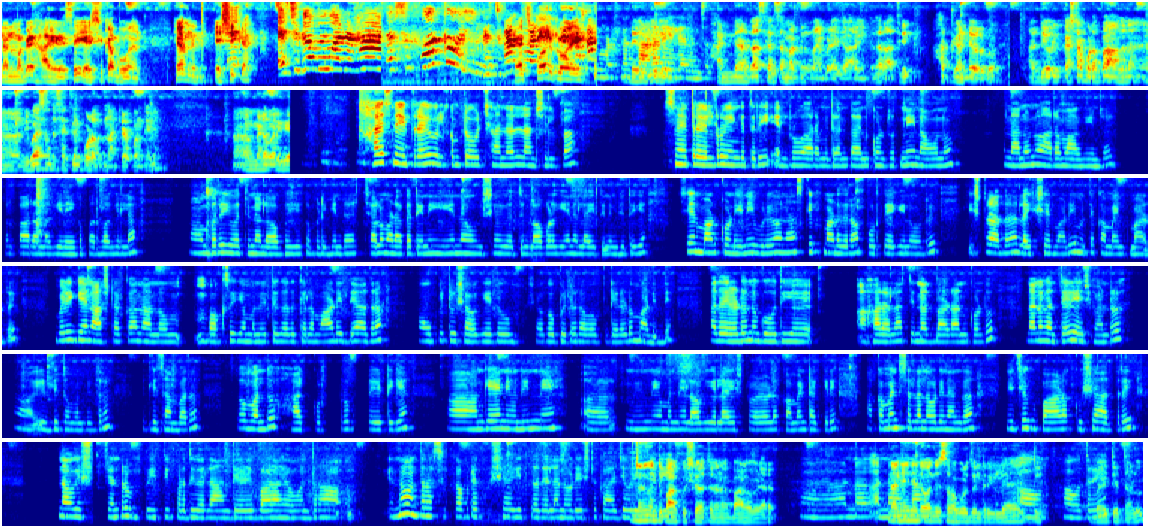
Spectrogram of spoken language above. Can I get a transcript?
ನನ್ನ ಮಗಳಿಗೆ ಹಾಯ್ ಹೇಳಿಸಿ. ಯಶಿಕಾ ಭುವನ್ ಅಂತ. ಯಶಿಕಾ. ಯಶಿಕಾ ಎಚ್ ಫೋರ್ ಕೋಳಿ ಡೈಲಿ ಹನ್ನೆರಡು ತಾಸು ಕೆಲಸ ಮಾಡ್ತೀನಿ ನಾನು ಬೆಳಗ್ಗೆ ಆರು ಗಂಟೆಯಿಂದ ರಾತ್ರಿ ಹತ್ತು ಗಂಟೆವರೆಗೂ. ಆ ದೇವ್ರಿಗೆ ಕಷ್ಟ ಕೊಡಪ್ಪ ಅದನ್ನು ನಿಭಾಯಿಸುವಂಥ ಶಕ್ತಿನ ಕೊಡಂತ ನಾನು ಕೇಳ್ಕೊತೀನಿ. ಮೇಡಮ್ ಅವರಿಗೆ ಹಾಯ್ ಸ್ನೇಹಿತರೆ ವೆಲ್ಕಮ್ ಟು ಅವರ್ ಚಾನಲ್ ನಾನು ಶಿಲ್ಪ. ಸ್ನೇಹಿತರೆ ಎಲ್ಲರೂ ಹೆಂಗಿದ್ದೀರಿ? ಎಲ್ಲರೂ ಆರಾಮಿದ್ರಂತ ಅಂದ್ಕೊಂಡಿರ್ತೀನಿ ನಾವು ನಾನು ಆರಾಮಾಗೀನಿ ರೀ ಸ್ವಲ್ಪ ಆರಾಮಾಗೀನಿ ಈಗ ಪರವಾಗಿಲ್ಲ. ಬರೀ ಇವತ್ತಿನ ಲಾಗ್ ಈಗ ಬೆಳಗ್ಗೆಯಿಂದ ಚಾಲೂ ಮಾಡಾಕತ್ತೀನಿ. ಏನು ವಿಷಯ ಇವತ್ತಿನ ಲಾಗ್ ಒಳಗೆ ಏನೆಲ್ಲ ಐತಿ ನಿಮ್ಮ ಜೊತೆಗೆ ಶೇರ್ ಮಾಡ್ಕೊಂಡೀನಿ. ವಿಡಿಯೋನ ಸ್ಕಿಪ್ ಮಾಡಿದ್ರೆ ಪೂರ್ತಿಯಾಗಿ ನೋಡಿರಿ. ಇಷ್ಟ ಆದ್ರೆ ಲೈಕ್ ಶೇರ್ ಮಾಡಿ ಮತ್ತು ಕಮೆಂಟ್ ಮಾಡಿರಿ. ಬೆಳಿಗ್ಗೆ ನಾಷ್ಟಕ್ಕೆ ನಾನು ಬಾಕ್ಸಿಗೆ ಮನೆ ತೆಗೋದಕ್ಕೆಲ್ಲ ಮಾಡಿದ್ದೆ. ಆದ್ರೆ ಉಪ್ಪಿಟ್ಟು, ಶಾವಿಗೆದು, ಶಾವಿಗೆ ಉಪ್ಪಿಟ್ಟು, ರವೆ ಉಪ್ಪಿಟ್ಟು ಎರಡೂ ಮಾಡಿದ್ದೆ. ಅದು ಎರಡೂ ಗೋಧಿ ಆಹಾರ ಎಲ್ಲ ತಿನ್ನೋದು ಬೇಡ ಅಂದ್ಕೊಂಡು ನನಗಂತೇಳಿ ಯಜಮಾನ್ರು ಇಡ್ಲಿ ತೊಗೊಂಬಂದಿದ್ರು ಇಡ್ಲಿ ಸಾಂಬಾರು ತೊಗೊಂಬಂದು ಹಾಕಿಕೊಟ್ರು ಪ್ಲೇಟಿಗೆ. ಹಾಗೆ ನೀವು ನಿನ್ನೆ ನಿನ್ನೆ ಮೊನ್ನೆ ಲಾಗಿಗೆಲ್ಲ ಎಷ್ಟು ಒಳ್ಳೊಳ್ಳೆ ಕಮೆಂಟ್ ಹಾಕಿರಿ. ಆ ಕಮೆಂಟ್ಸ್ ಎಲ್ಲ ನೋಡಿ ನಂಗೆ ನಿಜಕ್ಕೆ ಭಾಳ ಖುಷಿ ಆಯ್ತು ನಾವು ಇಷ್ಟು ಜನರು ಪ್ರೀತಿ ಪಡೆದಿವೆಲ್ಲ ಅಂತೇಳಿ ಭಾಳ ಒಂಥರ ಏನೋ ಒಂಥರ ಸಿಕ್ಕಾಪಟ್ಟೆ ಖುಷಿಯಾಗಿತ್ತು ಅದೆಲ್ಲ ನೋಡಿ ಎಷ್ಟು ಕಾಳಜಿ. ಭಾಳ ಖುಷಿ ಆಯ್ತು ನನಗೆ ಭಾಳ ಹೊಗ್ಯಾರ ಆ, ಅಣ್ಣ ಅಣ್ಣ ನಾನು ಏನಿದೆ ಒಂದು ದಿವಸ ಹೋಗೋದಿಲ್ಲ ರೀ ಇಲ್ಲೇ ಇದ್ದು. ಹೌದ್ರಿ. ಬೈತಿರ್ತಾಳು.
